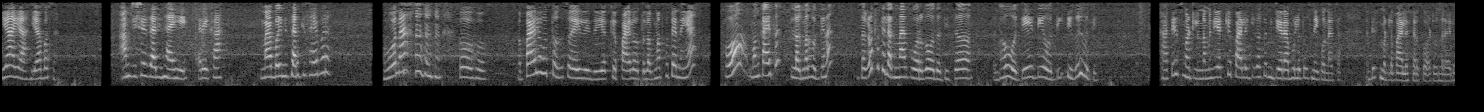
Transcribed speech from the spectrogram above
या या या बसा. आमची शेजारी नाही हे रेखा. माझ्या बहिणीसारखीच आहे बरं. हो ना? हो हो. पाहिलं होतं तसं एक पाहिलं होतं. लग्नात होते ना या? हो मग काय तर? लग्नात होते ना? सगळंच होते लग्नात. वर्ग होतं तिचं भाऊ होते ते होती तिघही होती. हा तेच म्हटलं ना म्हणजे एकटे पाहिलं की कसं मी चेहरा बोलतच नाही कोणाचा. तेच म्हटलं पाहिल्यासारखं वाटून राहिलं.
